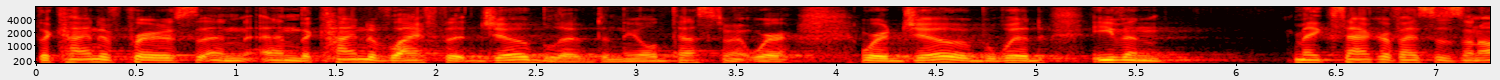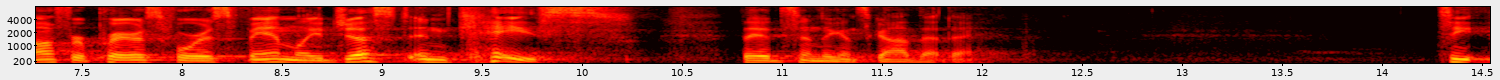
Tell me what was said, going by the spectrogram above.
the kind of prayers and, and the kind of life that Job lived in the Old Testament, where, where Job would even make sacrifices and offer prayers for his family just in case they had sinned against God that day. See,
